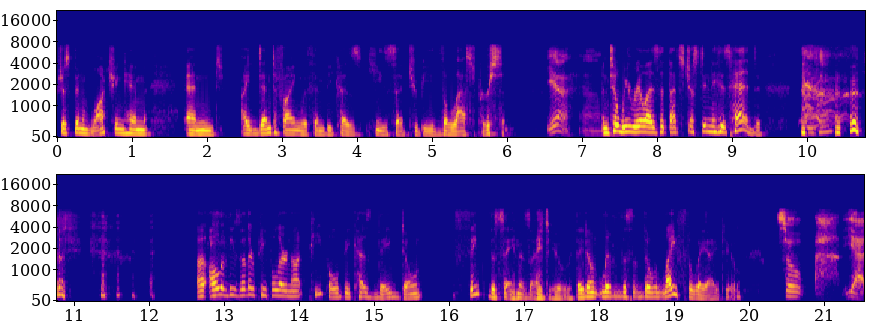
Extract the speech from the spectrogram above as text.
just been watching him and identifying with him because he's said to be the last person. Yeah. Um, Until we realize that that's just in his head. uh, all of these other people are not people because they don't think the same as I do. They don't live the, the life the way I do. so, yeah,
